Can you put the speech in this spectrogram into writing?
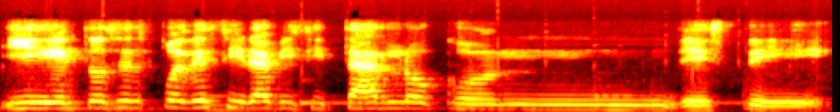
y entonces puedes ir a visitarlo con este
